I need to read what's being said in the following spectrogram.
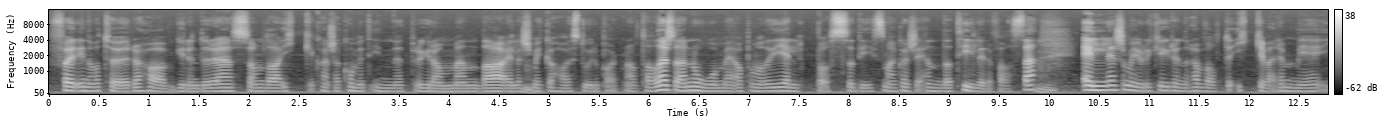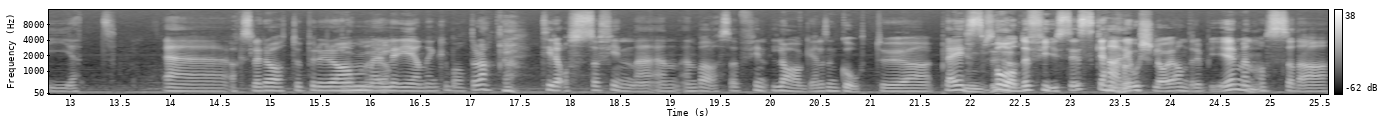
for innovatører og havgründere som da ikke kanskje har kommet inn i et program enda, eller som ikke har store partneravtaler. Så det er noe med å på en måte hjelpe også de som er kanskje i enda tidligere fase, Mm. eller som av ulike grunner har valgt å ikke være med i et eh, akseleratorprogram Ja, ja. eller i en inkubator. da til å også finne en, en base, finne, lage en liksom go to uh, place. Mm. Både fysisk her i Oslo og i andre byer, men Mm. også da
